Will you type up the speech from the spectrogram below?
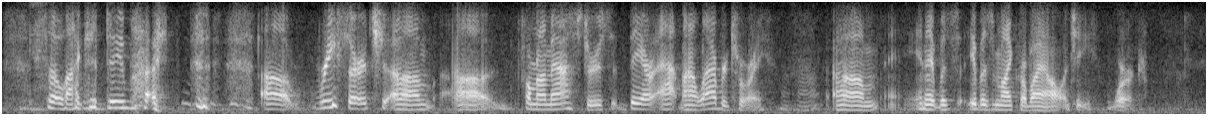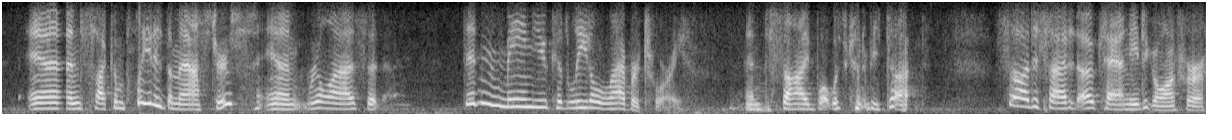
so I could do my uh, research um, uh, for my master's there at my laboratory, uh-huh. um, and it was it was microbiology work. And so I completed the master's and realized that didn't mean you could lead a laboratory and decide what was going to be done. So I decided, okay, I need to go on for a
